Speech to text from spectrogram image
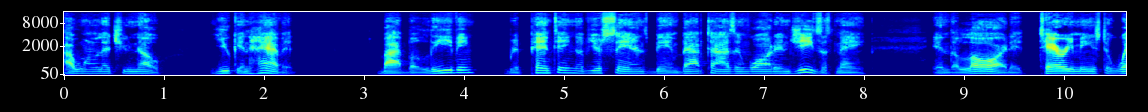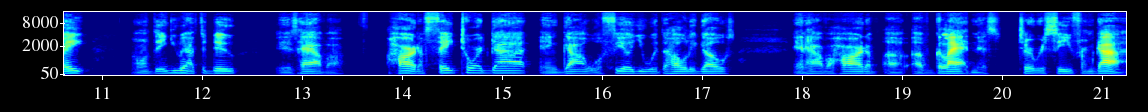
I want to let you know you can have it by believing, repenting of your sins, being baptized in water in Jesus' name, in the Lord. It tarry means to wait. The only thing you have to do is have a heart of faith toward God, and God will fill you with the Holy Ghost and have a heart of, of, of gladness to receive from God.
